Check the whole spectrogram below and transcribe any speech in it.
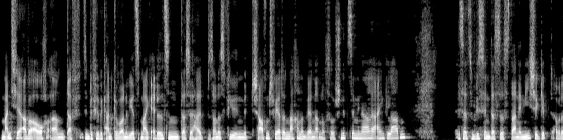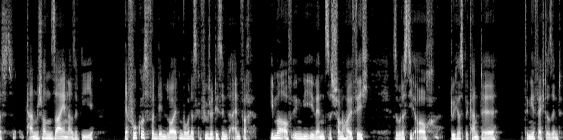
Manche aber auch ähm, dafür, sind dafür bekannt geworden, wie jetzt Mike Edelson, dass sie halt besonders viel mit scharfen Schwertern machen und werden dann auf so Schnittseminare eingeladen. Ist halt so ein bisschen, dass es da eine Nische gibt, aber das kann schon sein. Also die, der Fokus von den Leuten, wo man das Gefühl hat, die sind einfach immer auf irgendwie Events, ist schon häufig so, dass die auch durchaus bekannte Turnierfechter sind.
